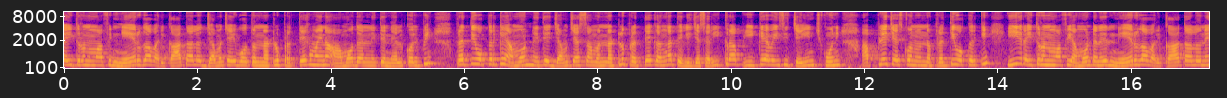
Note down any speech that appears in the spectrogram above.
రైతు రుణమాఫీ నేరుగా వారి ఖాతాలో జమ చేయబోతున్నట్లు ప్రత్యేకమైన ఆమోదాలను అయితే నెలకొల్పి ప్రతి ఒక్కరికి అమౌంట్ని అయితే జమ చేస్తామన్నట్లు ప్రత్యేకంగా తెలియజేశారు. ఈ క్రాప్ ఈకేవైసీ చేయించుకొని అప్లై చేసుకొని ఉన్న ప్రతి ఒక్కరికి ఈ రైతు రుణమాఫీ అమౌంట్ అనేది నేరుగా వారి ఖాతాలోనే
